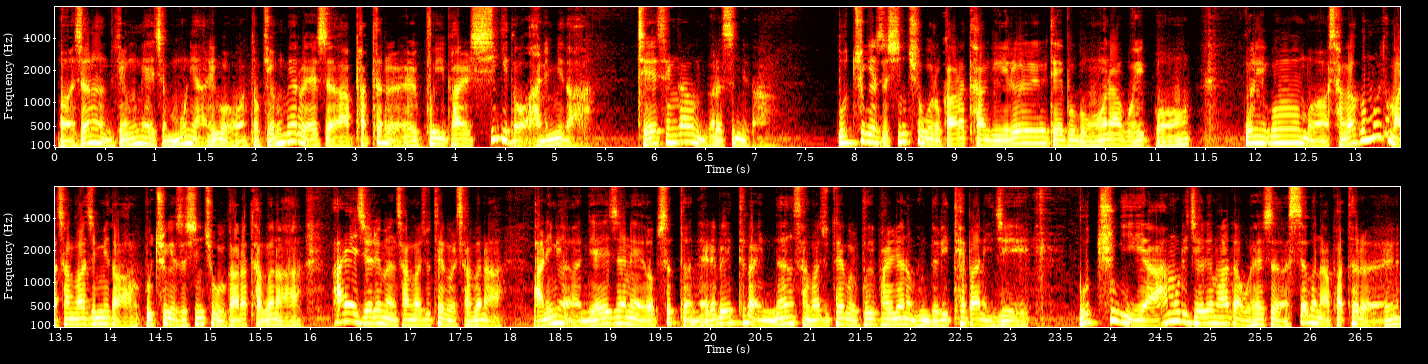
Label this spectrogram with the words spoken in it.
뭐 저는 경매 전문이 아니고 또 경매로 해서 아파트를 구입할 시기도 아닙니다. 제 생각은 그렇습니다. 구축에서 신축으로 갈아타기를 대부분 원하고 있고 그리고 뭐 상가 건물도 마찬가지입니다. 구축에서 신축을 갈아타거나 아예 저렴한 상가주택을 사거나 아니면 예전에 없었던 엘리베이터가 있는 상가주택을 구입하려는 분들이 태반이지 구축이 아무리 저렴하다고 해서 썩은 아파트를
